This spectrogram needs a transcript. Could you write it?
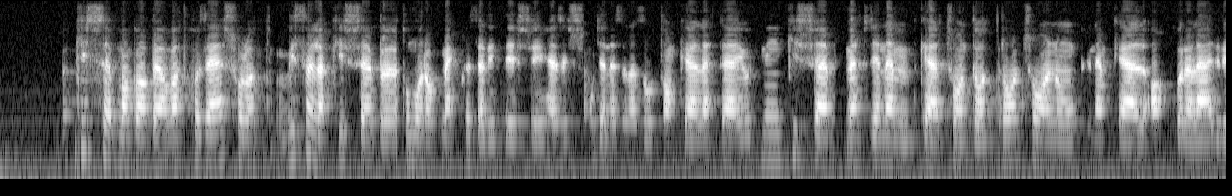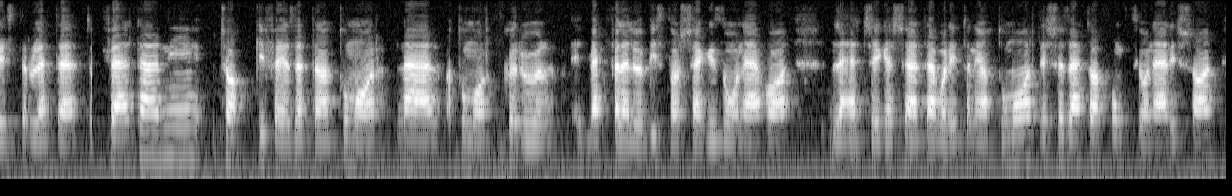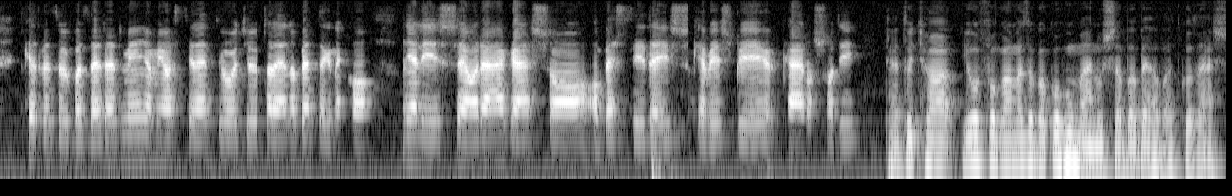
Kisebb maga a beavatkozás, holott viszonylag kisebb tumorok megközelítéséhez is ugyanezen az úton kellett eljutni. Kisebb, mert ugye nem kell csontot roncsolnunk, nem kell akkora lágyrészterületet feltárni, csak kifejezetten a tumornál, a tumor körül egy megfelelő biztonsági zónával lehetséges eltávolítani a tumort, és ezáltal funkcionálisan kedvezőbb az eredmény, ami azt jelenti, hogy talán a betegnek a nyelése, a rágása, a beszéde is kevésbé károsodik. Tehát, hogyha jól fogalmazok, akkor humánusabb a beavatkozás.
